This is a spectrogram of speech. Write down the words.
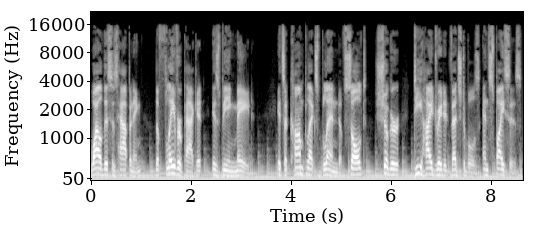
While this is happening, the flavor packet is being made. It's a complex blend of salt, sugar, dehydrated vegetables, and spices,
